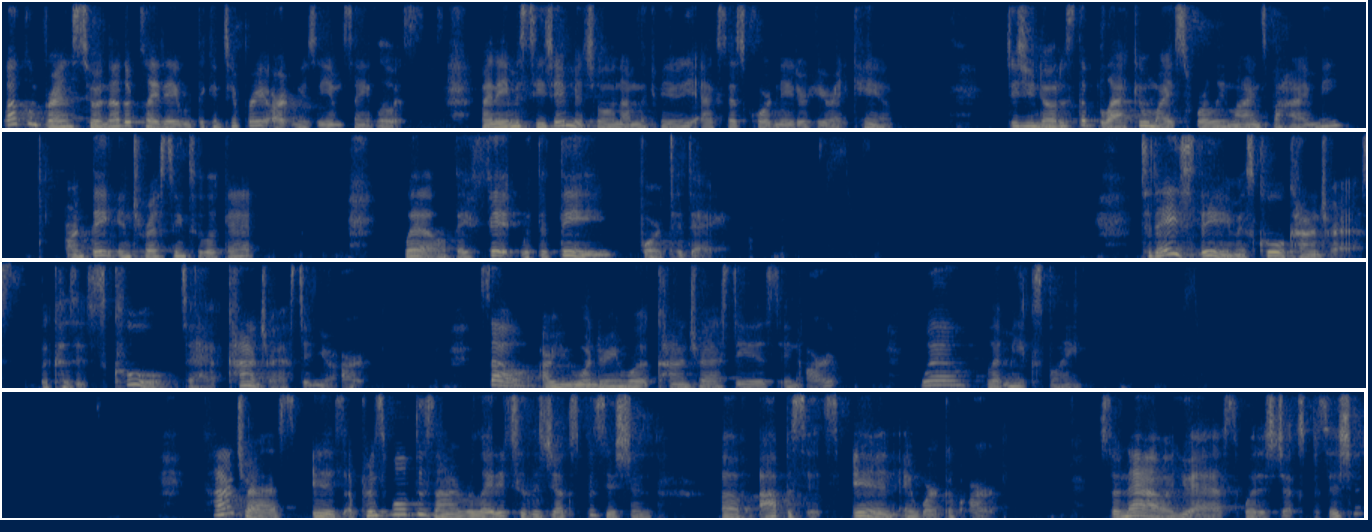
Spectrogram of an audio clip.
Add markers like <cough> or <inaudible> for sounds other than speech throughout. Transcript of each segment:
Welcome, friends, to another Playdate with the Contemporary Art Museum St. Louis. My name is CJ Mitchell, and I'm the Community Access Coordinator here at CAM. Did you notice the black and white swirling lines behind me? Aren't they interesting to look at? Well, they fit with the theme for today. Today's theme is cool contrast because it's cool to have contrast in your art. So, are you wondering what contrast is in art? Well, let me explain. Contrast is a principle of design related to the juxtaposition of opposites in a work of art. So now you ask, what is juxtaposition?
